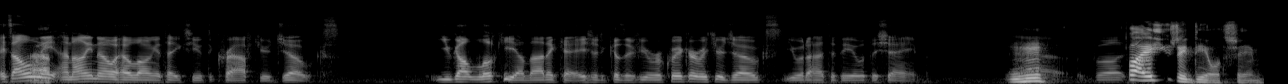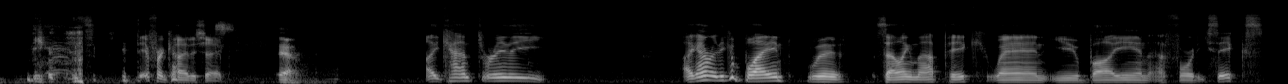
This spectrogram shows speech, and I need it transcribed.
It's only, and I know how long it takes you to craft your jokes. You got lucky on that occasion because if you were quicker with your jokes, you would have had to deal with the shame. hmm Uh, but well, I usually deal with shame. different kind of shame. Yeah. I can't really, I can't really complain with selling that pick when you buy in at forty six.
